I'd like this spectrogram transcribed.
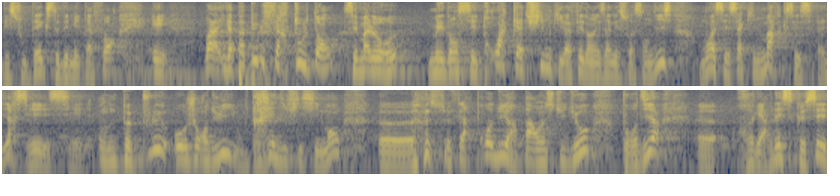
des sous-textes, des métaphores. Et voilà, il n'a pas pu le faire tout le temps, c'est malheureux, mais dans ces 3-4 films qu'il a fait dans les années 70, moi c'est ça qui me marque, c'est- c'est-à-dire c'est, c'est- on ne peut plus aujourd'hui, ou très difficilement, euh, se faire produire par un studio pour dire, euh, regardez ce que c'est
